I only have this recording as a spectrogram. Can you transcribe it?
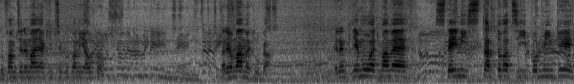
Doufám, že nemá nějaký překopaný auto. Tady ho máme, kluka. Jedem k němu, ať máme stejný startovací podmínky.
